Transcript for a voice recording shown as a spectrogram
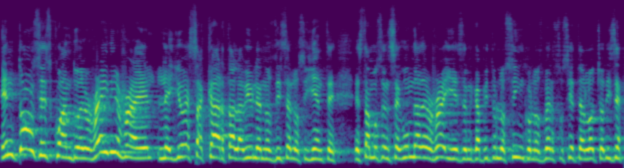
Entonces, cuando el rey de Israel leyó esa carta, la Biblia nos dice lo siguiente. Estamos en Segunda de Reyes, en el capítulo 5, los versos 7 al 8. Dice,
